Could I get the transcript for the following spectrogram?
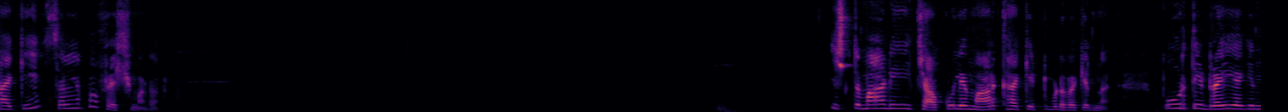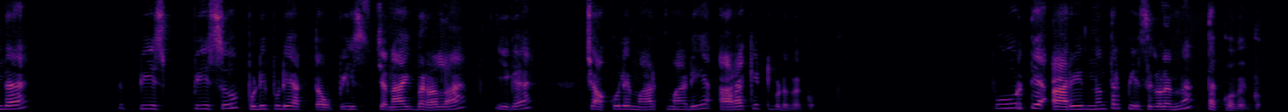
ಹಾಕಿ ಸ್ವಲ್ಪ ಫ್ರೆಶ್ ಮಾಡೋಣ. ಇಷ್ಟು ಮಾಡಿ ಚಾಕುಲೆ ಮಾರ್ಕ್ ಹಾಕಿ ಇಟ್ಬಿಡ್ಬೇಕಿದ್ನ ಪೂರ್ತಿ ಡ್ರೈ ಆಗಿಂದ ಪೀಸ್, ಪೀಸು ಪುಡಿ ಪುಡಿ ಆಗ್ತಾವೆ. ಪೀಸ್ ಚೆನ್ನಾಗಿ ಬರಲ್ಲ. ಈಗ ಚಾಕುಲೆ ಮಾರ್ಕ್ ಮಾಡಿ ಆರಾಕಿಟ್ಬಿಡಬೇಕು ಪೂರ್ತಿ ಆರಿದ ನಂತರ ಪೀಸ್ಗಳನ್ನು ತಕ್ಕೋಬೇಕು.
